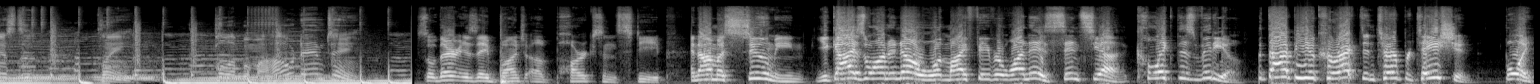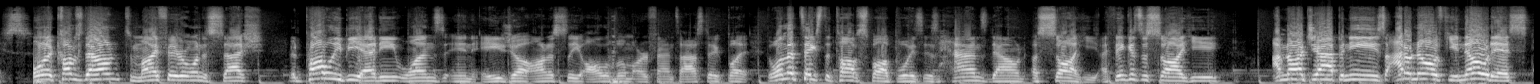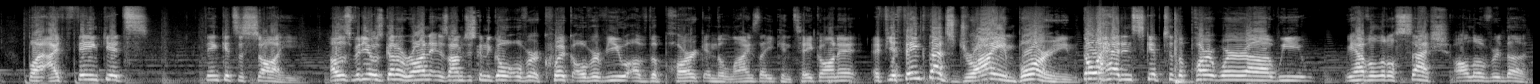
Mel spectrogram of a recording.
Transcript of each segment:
Mr. Clean. Pull up my whole damn team. So there is a bunch of parks and steep. And I'm assuming you guys want to know what my favorite one is since you clicked this video. Would that be a correct interpretation? Boys. When it comes down to my favorite one is Sesh. It'd probably be any ones in Asia. Honestly, all of them are fantastic. But the one that takes the top spot, boys, is hands down Asahi. I think it's Asahi. I'm not Japanese. I don't know if you noticed, but I think it's I think it's Asahi. How this video is gonna run is I'm just gonna go over a quick overview of the park and the lines that you can take on it. If you think that's dry and boring, go ahead and skip to the part where uh, we we have a little sesh all over the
